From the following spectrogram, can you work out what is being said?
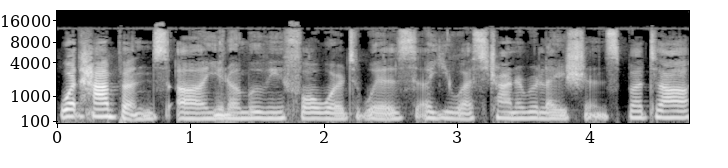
what happens, uh, you know, moving forward with uh, U.S.-China relations. But uh,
